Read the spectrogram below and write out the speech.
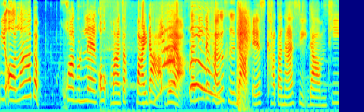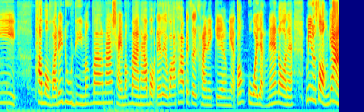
มีออร่าแบบความรุนแรงออกมาจากปลายดาบด้วยอะและนี่นะคะก็คือดาบเอสคาตานะสีดำที่ ทำออกมาได้ดูดีมากๆ น่าใช้มากๆนะคะบอกได้เลยว่าถ้าไปเจอใครในเกมเนี่ยต้องกลัวอย่างแน่นอนนะมีอยู่ 2 อย่าง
